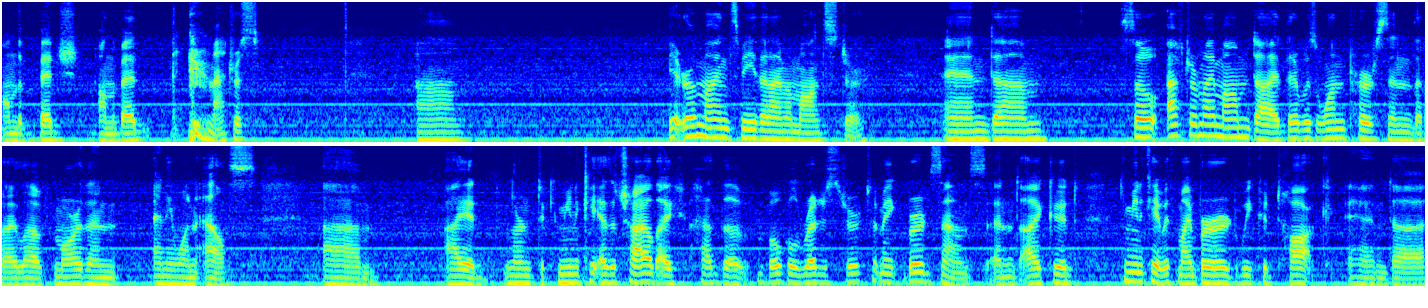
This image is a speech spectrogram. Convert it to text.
on the bed on the bed mattress. Um, it reminds me that I'm a monster. And um, so after my mom died, there was one person that I loved more than anyone else. Um, I had learned to communicate as a child. I had the vocal register to make bird sounds, and I could communicate with my bird. We could talk, and uh,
